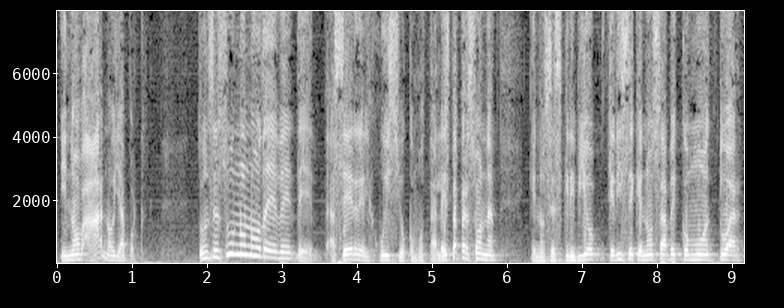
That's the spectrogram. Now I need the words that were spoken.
Y no va, ah, no, ya porque... Entonces uno no debe de hacer el juicio como tal. Esta persona que nos escribió, que dice que no sabe cómo actuar,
